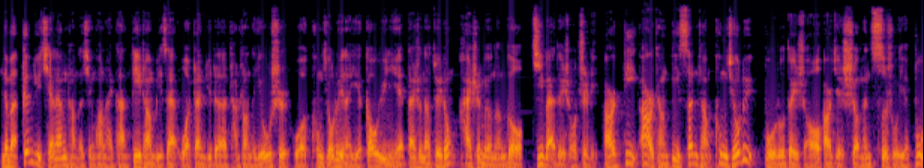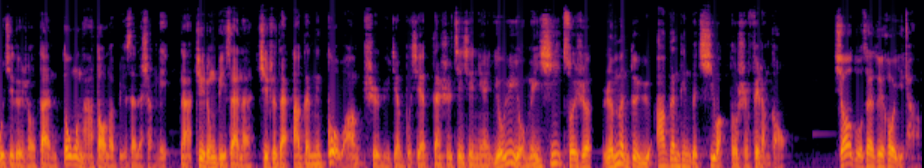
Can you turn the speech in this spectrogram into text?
那么，根据前两场的情况来看，第一场比赛我占据着场上的优势，我控球率呢也高于你，但是呢，最终还是没有能够击败对手智利。而第二场、第三场控球率不如对手，而且射门次数也不及对手，但都拿到了比赛的胜利。那这种比赛呢，其实在阿根廷过往是屡见不鲜，但是近些年由于有梅西，所以说人们对于阿根廷的期望都是非常高。小组赛最后一场。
